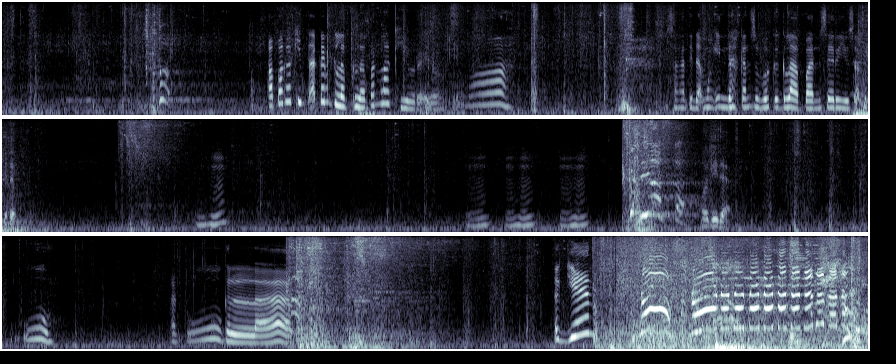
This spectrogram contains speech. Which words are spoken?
Apakah kita akan gelap-gelapan lagi, Ore? Ya Allah. Sangat tidak mengindahkan sebuah kegelapan, serius. Aku tidak. Mhm. Mhm, mhm, mhm. Oh tidak. Uh. Aduh, gelap. Again? No! No, no, no, no, no, no, no, no, no,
